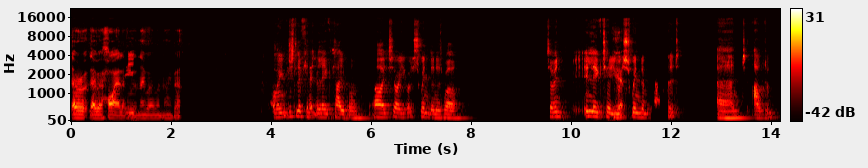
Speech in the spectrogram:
they were they were higher level than they were, weren't they? But I mean, just looking at the league table. Oh, sorry, you've got Swindon as well. So in in League Two, you've Yeah. got Swindon, Bradford, and Oldham.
